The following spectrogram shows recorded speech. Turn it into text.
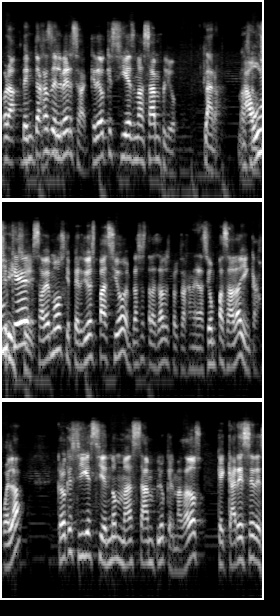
Ahora, ventajas del Versa. Creo que sí es más amplio. Claro. más Aunque sí. sabemos que perdió espacio en plazas traseras respecto a la generación pasada y en cajuela, creo que sigue siendo más amplio que el Mazda 2, que carece de,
